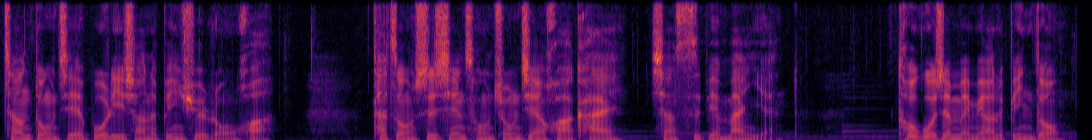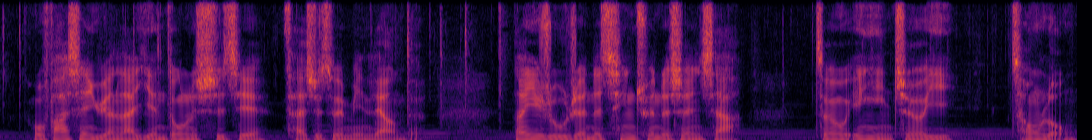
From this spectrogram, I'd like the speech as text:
将冻结玻璃上的冰雪融化。它总是先从中间化开，向四边蔓延。透过这美妙的冰冻，我发现原来严冬的世界才是最明亮的。那一如人的青春的盛夏，总有阴影遮蔽，从容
